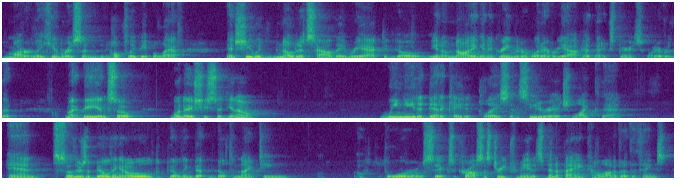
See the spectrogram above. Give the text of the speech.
moderately humorous and hopefully people laugh. And she would notice how they react and go, you know, nodding in agreement or whatever. Yeah, I've had that experience, whatever that might be. And so one day she said, you know, we need a dedicated place in Cedaredge like that. And so there's a building, an old building built in 19 04 or 06 across the street from me, and it's been a bank and a lot of other things.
